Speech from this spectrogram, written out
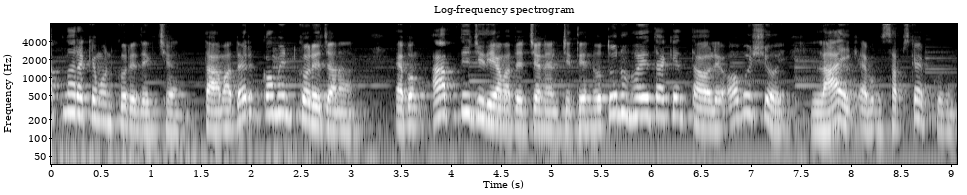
আপনারা কেমন করে দেখছেন তা আমাদের কমেন্ট করে জানান। এবং আপনি যদি আমাদের চ্যানেলটিতে নতুন হয়ে থাকেন, তাহলে অবশ্যই লাইক এবং সাবস্ক্রাইব করুন।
